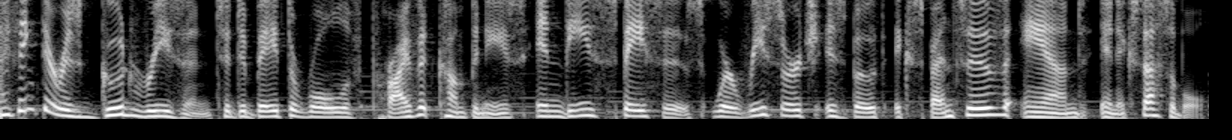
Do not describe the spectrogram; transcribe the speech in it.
I think there is good reason to debate the role of private companies in these spaces where research is both expensive and inaccessible.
